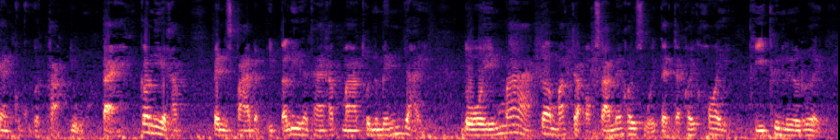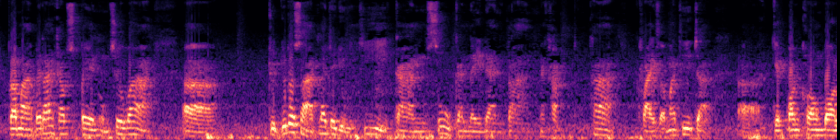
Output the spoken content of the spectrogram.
ยังคุกคุกคักอยู่ แต่ก็นี่ครับเป็นสไตล์แบบอิตาลีแท้ๆครับมาทัวร์นาเมนต์ใหญ่ โดยมากก็มักจะออกสตาร์ทไม่ค่อยสวย แต่จะค่อยๆพีขึ้นเรื่อยๆ ประมาณไปได้ครับสเปนผมเชื่อว่าอ่าจุดยุทธศาสตร์น่าจะอยู่ที่การสู้กันในแดนกลางนะครับ ถ้าใครสามารถที่จะ เก็บบอลครองบอล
